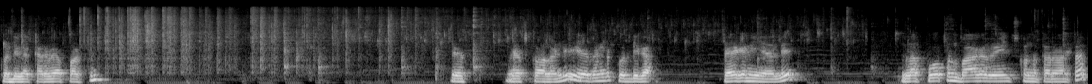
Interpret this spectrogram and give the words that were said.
కొద్దిగా కరివేపాకు వేస్- వేసుకోవాలండి. ఈ విధంగా కొద్దిగా వేగనీయాలి ఇలా పోపును బాగా వేయించుకున్న తర్వాత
